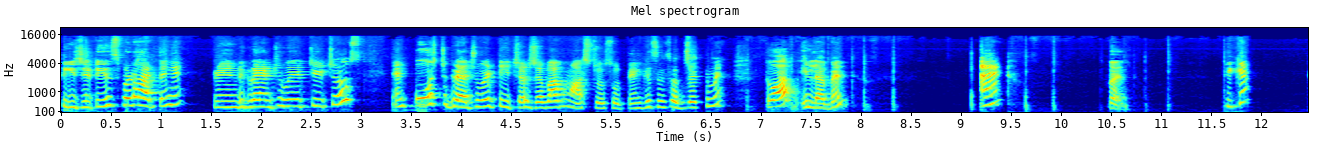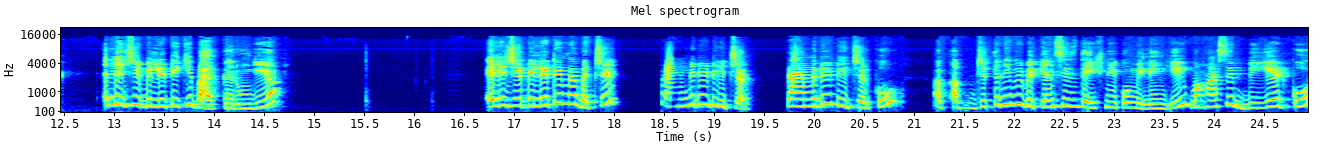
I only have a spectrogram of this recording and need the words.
टीजीटीज पढ़ाते हैं। Trained graduate teachers and post graduate teachers जब आप मास्टर्स होते हैं किसी सब्जेक्ट में तो आप इलेवेंथ एंड ट्वेल्थ ठीक है? एलिजिबिलिटी की बात करूँगी अब। एलिजिबिलिटी में बच्चे प्राइमरी टीचर प्राइमरी टीचर को अब अब जितनी भी वैकेंसीज देखने को मिलेंगी, वहाँ से बीएड को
